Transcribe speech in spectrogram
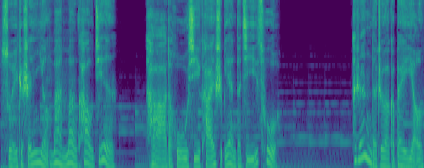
随着身影慢慢靠近，他的呼吸开始变得急促。他认得这个背影，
